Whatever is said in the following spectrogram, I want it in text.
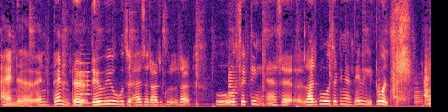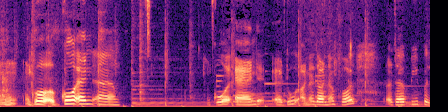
and uh, and then the devi was as a rajguru who was sitting as a rajguru was sitting as devi he told mm, go go and um, go and uh, do anadana for uh, the people.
